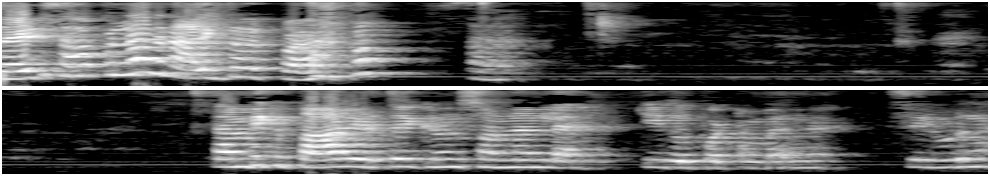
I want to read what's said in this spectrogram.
நைட்டு சாப்பிடலாம் அது நாளைக்கு தான் வைப்பேன். தம்பிக்கு பால் எடுத்து வைக்கணும்னு சொன்னேன்ல. டீ தூள் போட்டோம் பாருங்க. சரி விடுங்க.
